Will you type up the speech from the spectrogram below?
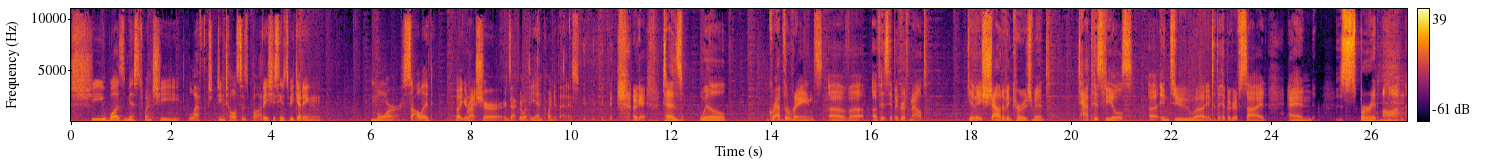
She was missed when she left Dean Tullis's body. She seems to be getting more solid, but you're Right. not sure exactly what the end point of that is. Okay, Tez will grab the reins of uh, of his hippogriff mount, give a shout of encouragement, tap his heels uh, into uh, into the hippogriff's side, and spur it on.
